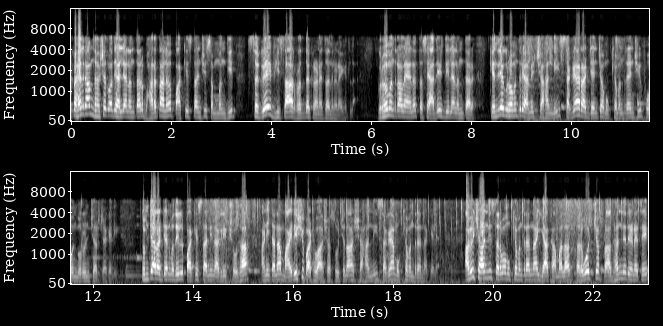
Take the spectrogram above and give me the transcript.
पहलगाम दहशतवादी हल्ल्यानंतर भारतानं पाकिस्तानशी संबंधित सगळे व्हिसा रद्द करण्याचा निर्णय घेतला. गृह मंत्रालयानं तसे आदेश दिल्यानंतर केंद्रीय गृहमंत्री अमित शहांनी सगळ्या राज्यांच्या मुख्यमंत्र्यांशी फोनवरून चर्चा केली. तुमच्या राज्यांमधील पाकिस्तानी नागरिक शोधा आणि त्यांना मायदेशी पाठवा अशा सूचना शहांनी सगळ्या मुख्यमंत्र्यांना केल्या. अमित शहांनी सर्व मुख्यमंत्र्यांना या कामाला सर्वोच्च प्राधान्य देण्याचे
